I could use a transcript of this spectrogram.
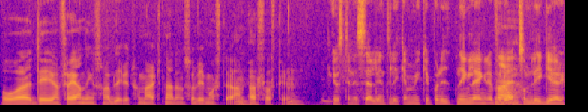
Och det är en förändring som har blivit på marknaden som vi måste anpassa oss till. Just det, ni säljer inte lika mycket på ritning längre för Nej. de som ligger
